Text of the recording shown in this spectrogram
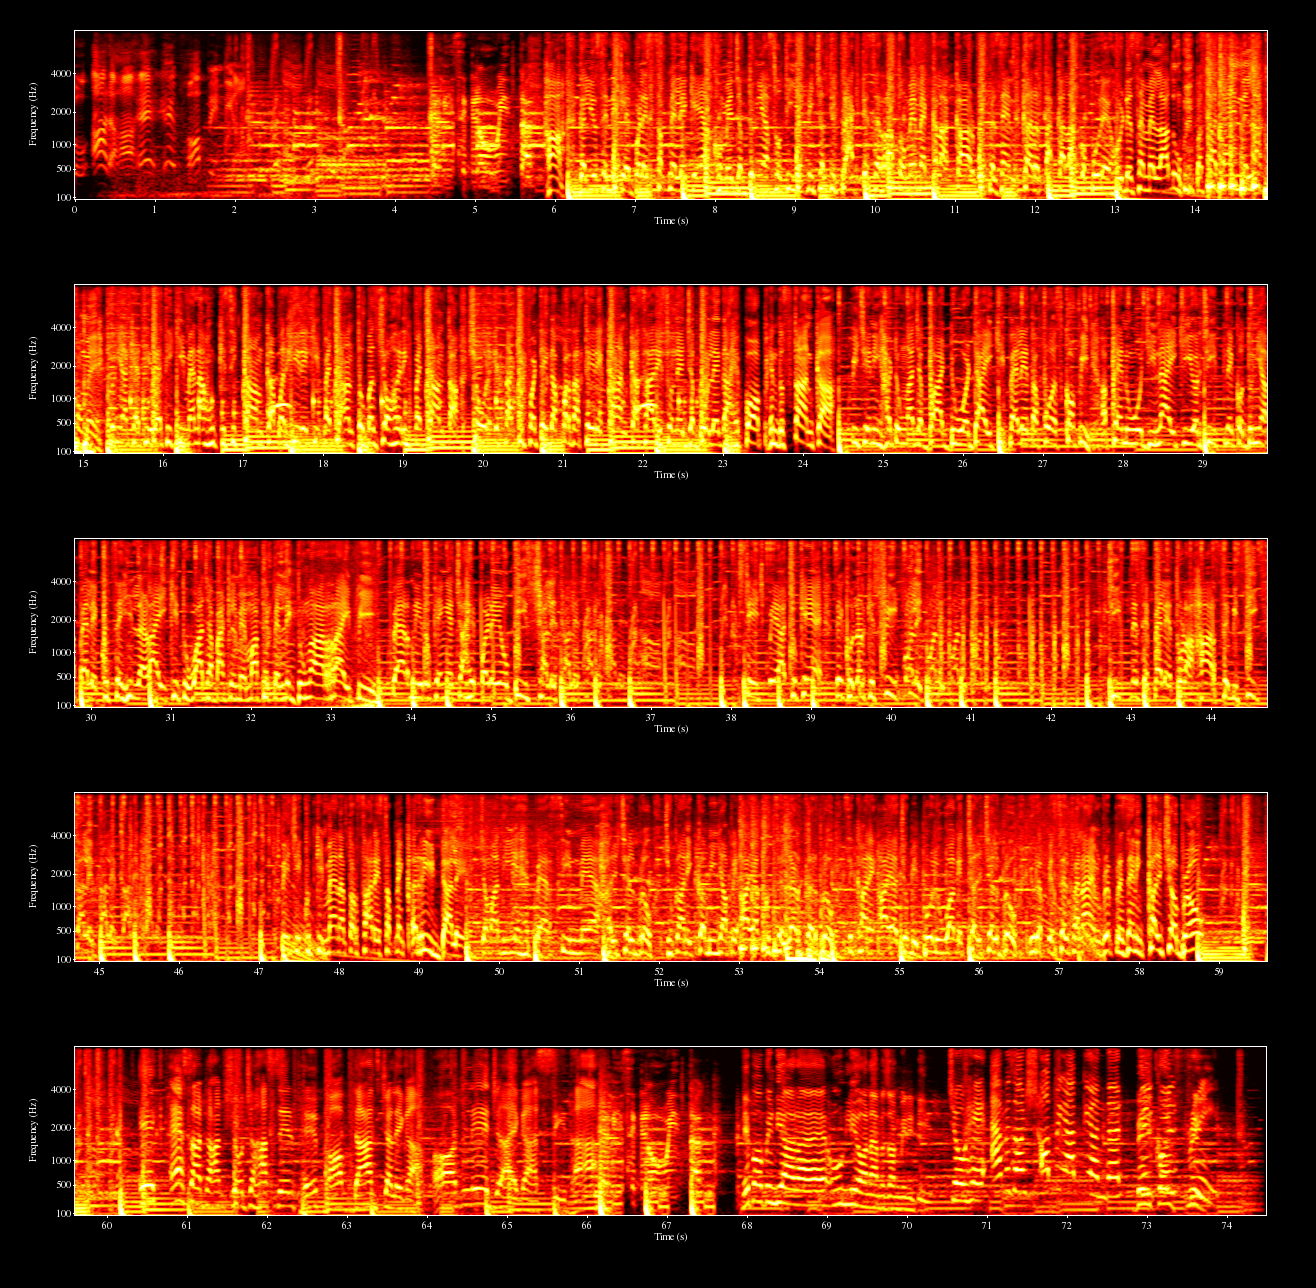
तो आ रहा है हिप हॉप इंडिया हाँ गलियों से निकले बड़े सपने लेके आँखों में जब दुनिया सोती अपनी चलती प्रैक्टिस है रातों में मैं कलाकार रिप्रेजेंट करता कला को पूरे हुड से मैं ला दूँ, बस आ जाए इन लाखों में। दुनिया कहती रहती कि मैं ना हूँ किसी काम का, पर हीरे की पहचान तो बस जौहरी पहचानता शोर इतना की फटेगा, पर्दा तेरे कान का, सारे सुने जब बोलेगा हिप हॉप हिंदुस्तान का। पीछे नहीं हटूँगा जब बात डू और डाई की, पहले तो फ़र्स्ट कॉपी अब पहनू वो जी नाई की, और जीतने को दुनिया पहले खुद से ही लड़ाई की। तू आजा बैटल में माथे पे लिख दूँगा राई पी पैर नहीं रुकेंगे, चाहे पड़े हो बीस छाले छाले छाले स्टेज पे आ चुके हैं, देखो लड़के स्ट्रीट वाले वाले वाले जीतने से पहले थोड़ा हार से भी सीख, साले साले साले। बेची खुद की मेहनत और सारे सपने खरीद डाले। जमा दिए हैं पैर सीन में हलचल ब्रो झुकानी कभी यहाँ पे आया, खुद से लड़कर ब्रो सिखाने आया, जो भी बोलू, आगे चल चल bro Europe yourself and I am representing culture bro एक ऐसा डांस शो जहाँ सिर्फ़ हिप हॉप डांस चलेगा और ले जाएगा सीधा। हिप हॉप इंडिया आ रहा है only on Amazon mini TV जो है Amazon शॉपिंग ऐप के अंदर बिल्कुल बिल्कुल फ्री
